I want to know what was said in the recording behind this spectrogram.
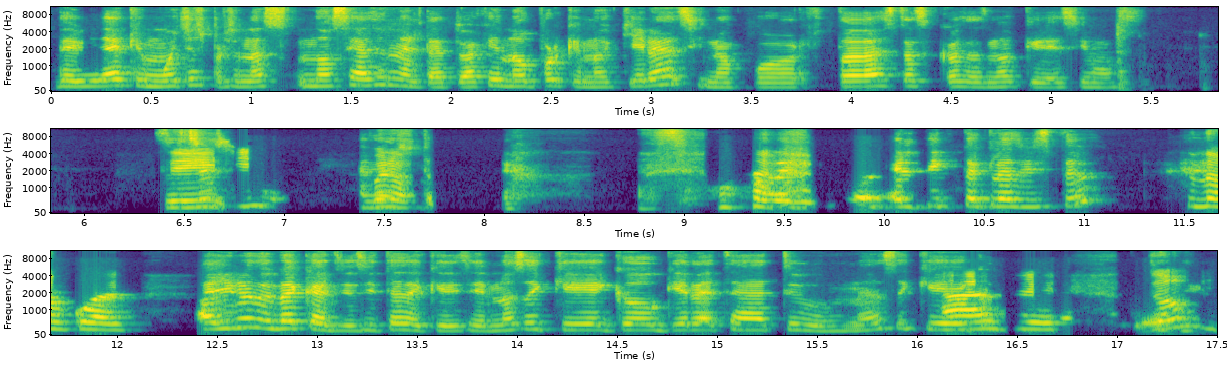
de vida que muchas personas no se hacen el tatuaje no porque no quieran, sino por todas estas cosas, ¿no? Que decimos. Sí, Entonces, sí. Bueno. ¿El TikTok lo has visto? No, ¿cuál? Hay uno de una cancioncita de que dice, no sé qué, go get a tattoo, no sé qué. Ah, sí. Don't be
